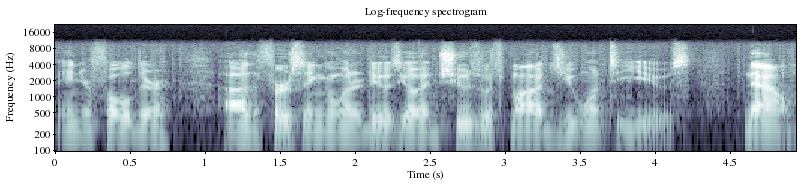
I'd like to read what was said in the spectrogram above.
in your folder, uh, the first thing you want to do is go ahead and choose which mods you want to use. Now,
